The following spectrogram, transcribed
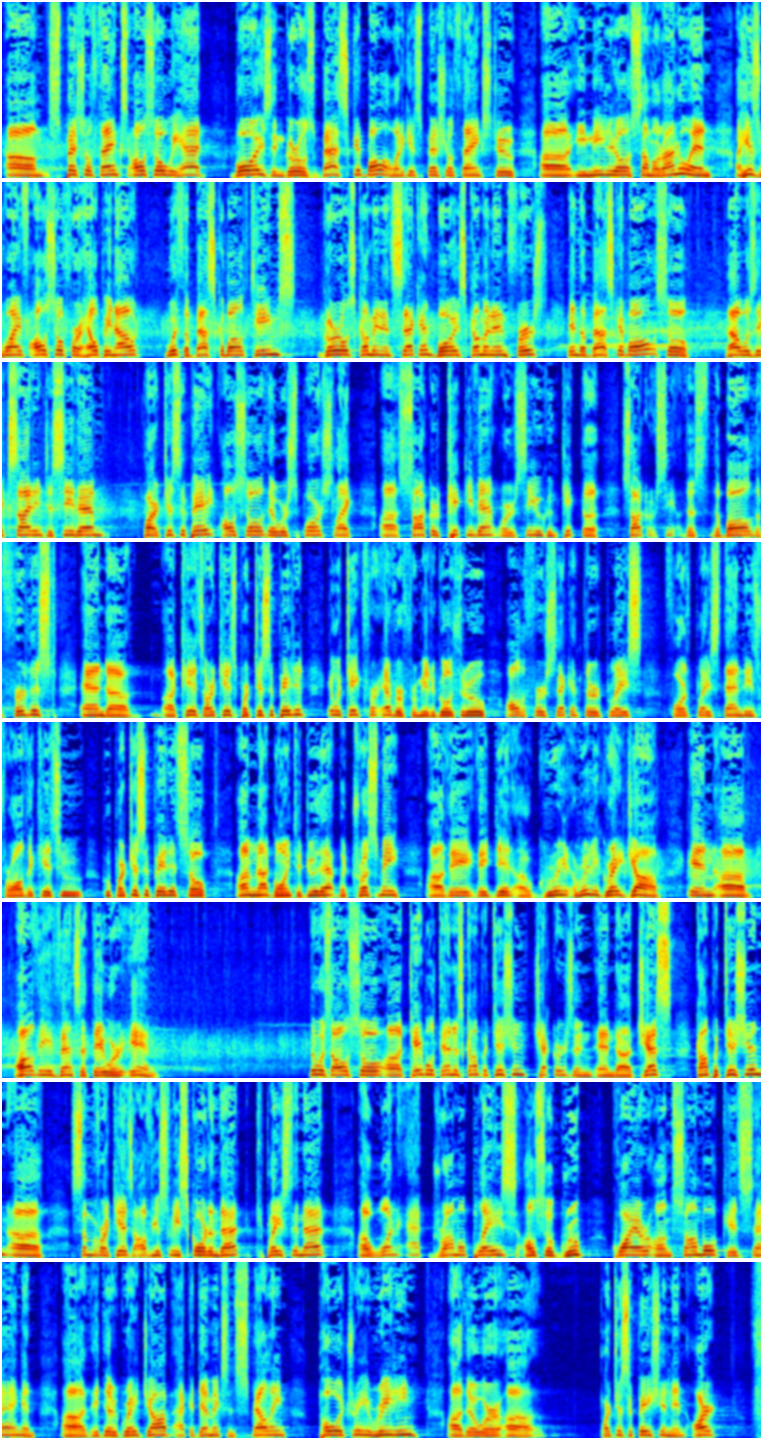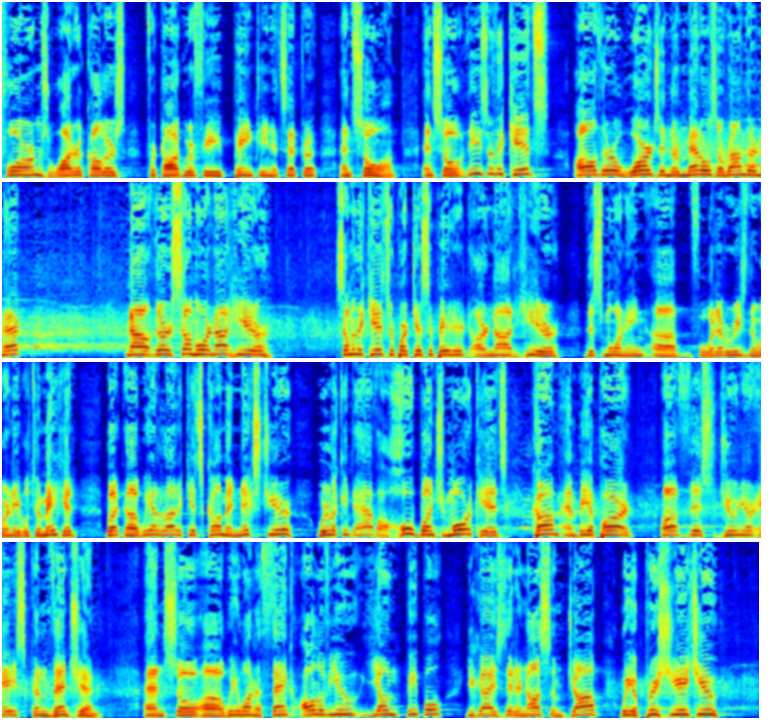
Um, special thanks. Also, we had boys and girls basketball. I want to give special thanks to uh, Emilio Zamorano and uh, his wife also for helping out with the basketball teams. Girls coming in second, boys coming in first in the basketball. So that was exciting to see them participate. Also, there were sports like a soccer kick event where see who can kick the soccer see, the, the ball the furthest and uh, uh, kids our kids participated it would take forever for me to go through all the first second third place fourth place standings for all the kids who who participated so i'm not going to do that but trust me uh, they they did a great a really great job in uh, all the events that they were in. There was also a table tennis competition, checkers and, and uh, chess competition. Uh, some of our kids obviously scored in that, placed in that. Uh, one act drama plays, also group choir ensemble. Kids sang and uh, they did a great job. Academics and spelling, poetry, reading. Uh, there were uh, participation in art forms, watercolors, photography, painting, etc., and so on. And so these are the kids, all their awards and their medals around their neck. Now, there are some who are not here. Some of the kids who participated are not here this morning. Uh, for whatever reason, they weren't able to make it. But uh, we had a lot of kids come, and next year, we're looking to have a whole bunch more kids come and be a part of this Junior ACE convention. And so uh, we want to thank all of you young people. You guys did an awesome job. We appreciate you.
